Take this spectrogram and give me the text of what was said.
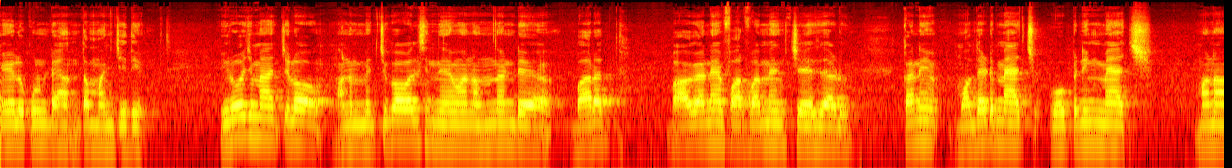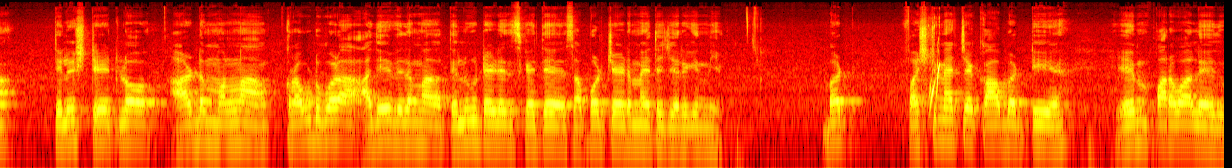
మేలుకుంటే అంత మంచిది. ఈరోజు మ్యాచ్లో మనం మెచ్చుకోవాల్సింది ఏమైనా ఉందంటే భారత్ బాగానే పర్ఫార్మెన్స్ చేశాడు. కానీ మొదటి మ్యాచ్ ఓపెనింగ్ మ్యాచ్ మన తెలుగు స్టేట్లో ఆడడం వలన క్రౌడ్ కూడా అదే విధంగా తెలుగు టైటన్స్కి అయితే సపోర్ట్ చేయడం అయితే జరిగింది. బట్ ఫస్ట్ మ్యాచే కాబట్టి ఏం పర్వాలేదు.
